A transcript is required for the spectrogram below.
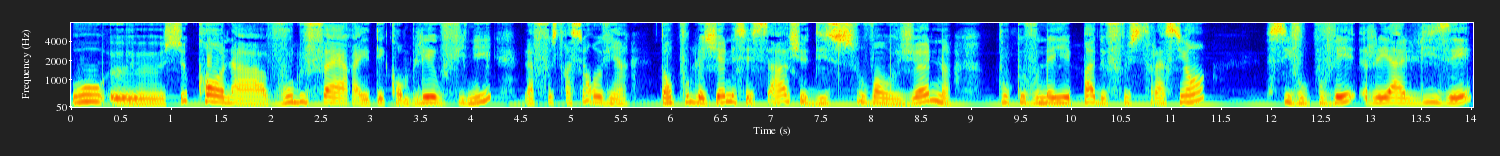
où euh, ce qu'on a voulu faire a été comblé ou fini, la frustration revient. Donc pour les jeunes, c'est ça. Je dis souvent aux jeunes, pour que vous n'ayez pas de frustration, si vous pouvez réaliser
